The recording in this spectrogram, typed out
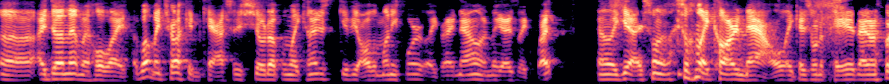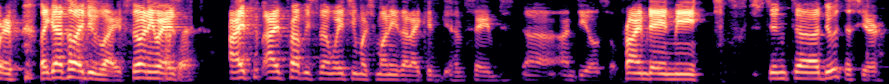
Uh, I've done that my whole life. I bought my truck in cash. I just showed up. I'm like, can I just give you all the money for it, like right now? And the guy's like, what? And I'm like, yeah, I just want, I just want my car now. Like, I just want to pay it. I don't know. If, like, that's how I do life. So, anyways, okay. I I probably spent way too much money that I could have saved uh, on deals. So Prime Day and me just didn't uh, do it this year.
